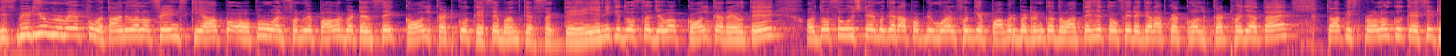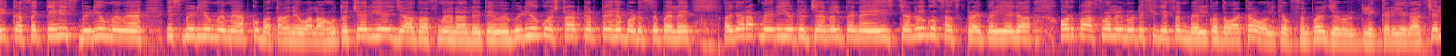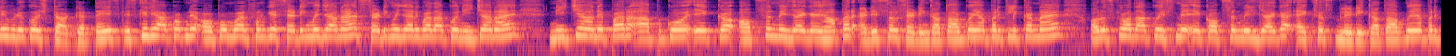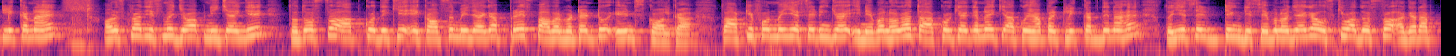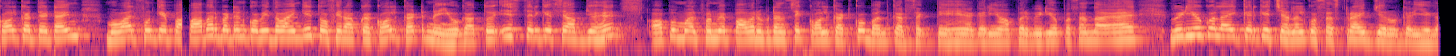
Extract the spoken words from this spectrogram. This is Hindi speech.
इस वीडियो में मैं आपको बताने वाला हूँ फ्रेंड्स कि आप ओप्पो मोबाइल फ़ोन में पावर बटन से कॉल कट को कैसे बंद कर सकते हैं। यानी कि दोस्तों, जब आप कॉल कर रहे होते हैं और दोस्तों, उस टाइम अगर आप अपने मोबाइल फ़ोन के पावर बटन को दबाते हैं तो फिर अगर आपका कॉल कट हो जाता है तो आप इस प्रॉब्लम को कैसे ठीक कर सकते हैं, इस वीडियो में मैं, इस वीडियो में मैं आपको बताने वाला हूँ। तो चलिए, ज़्यादा समय ना लेते हुए वीडियो को स्टार्ट करते हैं। बट उससे पहले, अगर आप मेरे यूट्यूब चैनल पर नए इस चैनल को सब्सक्राइब करिएगा और पास वाले नोटिफिकेशन बेल को दबाकर ऑल के ऑप्शन पर ज़रूर क्लिक करिएगा। चलिए, वीडियो को स्टार्ट करते हैं इसके लिए आपको अपने ओप्पो मोबाइल फ़ोन के सेटिंग में जाना है। सेटिंग में जाने के बाद आपको नीचे आना है। नीचे आने पर आपको एक ऑप्शन मिल जाएगा यहाँ पर एडिशनल सेटिंग का। तो आपको यहाँ पर क्लिक करना है और उसके बाद आपको इसमें एक ऑप्शन मिल जाएगा एक्सेसिबिलिटी का। तो आपको यहाँ पर क्लिक करना है और उसके बाद इसमें जब आप नीचे आएँगे तो दोस्तों आपको देखिए एक ऑप्शन मिल जाएगा press power button to ends call का। तो आपके फ़ोन में ये सेटिंग जो है इनेबल होगा। तो आपको क्या करना है कि आपको यहाँ पर क्लिक कर देना है। तो ये सेटिंग डिसेबल हो जाएगा। उसके बाद दोस्तों अगर आप कॉल करते टाइम मोबाइल फ़ोन के पावर बटन को भी दबाएँगे तो फिर आपका कॉल कट नहीं होगा। तो इस तरीके से आप जो है ओप्पो मोबाइल फ़ोन में पावर बटन से कॉल कट को बंद कर सकते हैं। अगर यहाँ पर वीडियो पसंद आया है, वीडियो को लाइक करके चैनल को सब्सक्राइब ज़रूर करिएगा।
